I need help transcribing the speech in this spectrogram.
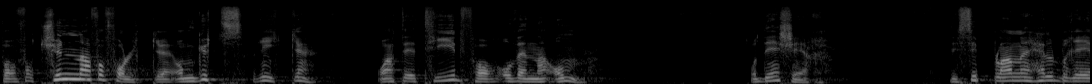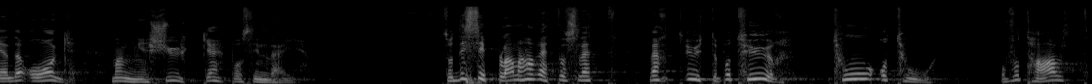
for å forkynne for folket om Guds rike, og at det er tid for å vende om. Og det skjer. Disiplene helbreder òg mange syke på sin vei. Så disiplene har rett og slett vært ute på tur, to og to, og fortalt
